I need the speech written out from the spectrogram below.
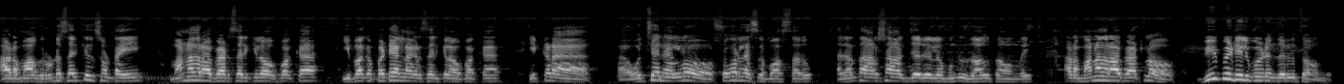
ఆడ మాకు రెండు సర్కిల్స్ ఉంటాయి. మన్నదరావుపేట సర్కిల్ ఒక పక్క ఈ పక్క పటేల్ నగర్ సర్కిల్ ఒక పక్క. ఇక్కడ వచ్చే నెలలో షుగర్ లెస్లు పోస్తారు అదంతా హర్ష ఆధ్వర్యంలో ముందుకు సాగుతూ ఉంది. ఆడ మన్నదరావుపేటలో బీపీటీలు పోయడం జరుగుతూ ఉంది.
